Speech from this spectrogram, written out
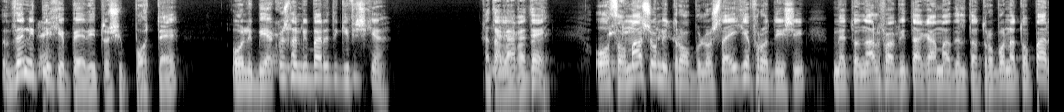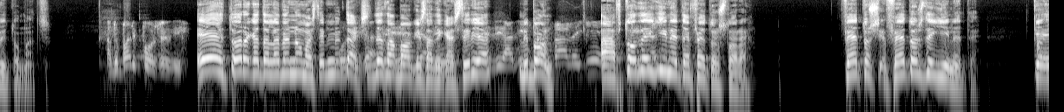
δεν υπήρχε περίπτωση ποτέ ο Ολυμπιακός Ναι. να μην πάρει την Κηφισιά. Καταλάβατε; Ο Θωμάς ο Μητρόπουλος θα είχε φροντίσει με τον ΑΒ Δ τρόπο να το πάρει το μάτς. Να το πάρει πώς, δηλαδή; Ε, τώρα καταλαβαίνόμαστε. Εντάξει, δεν θα πάω και στα δηλαδή, δικαστήρια. δηλαδή, Λοιπόν, θα έλεγε- αυτό δεν δηλαδή- γίνεται φέτος τώρα. Φέτος, φέτος δεν γίνεται. Και δεν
